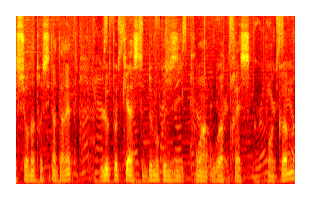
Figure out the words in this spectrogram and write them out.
sur notre site internet, le podcast de mokonzi.wordpress.com.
